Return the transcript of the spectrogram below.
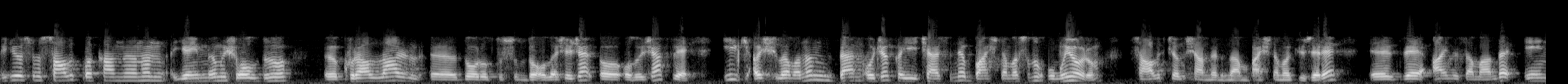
biliyorsunuz Sağlık Bakanlığı'nın yayınlamış olduğu e, kurallar e, doğrultusunda ulaşacak olacak ve ilk aşılamanın ben Ocak ayı içerisinde başlamasını umuyorum. Sağlık çalışanlarından başlamak üzere e, ve aynı zamanda en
